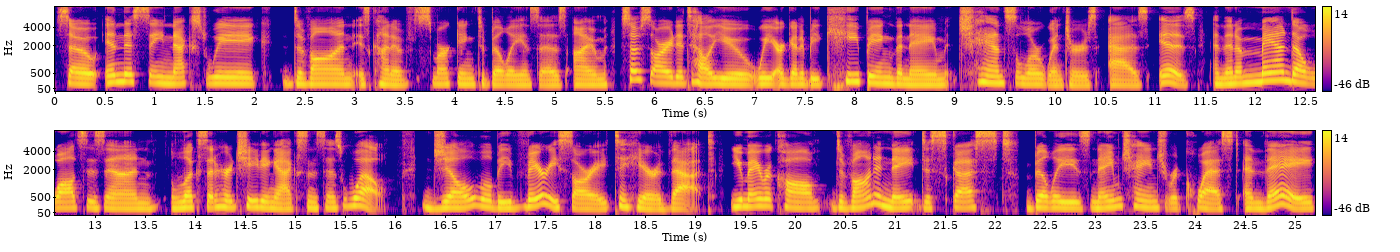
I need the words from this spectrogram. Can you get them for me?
So in this scene next week, Devon is kind of smirking to Billy and says, I'm so sorry to tell you we are going to be keeping the name Chancellor Winters as is. And then Amanda waltzes in, looks at her cheating ex, and says, Well, Jill will be very sorry to hear that. You may recall Devon and Nate discussed Billy's name change request, and they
